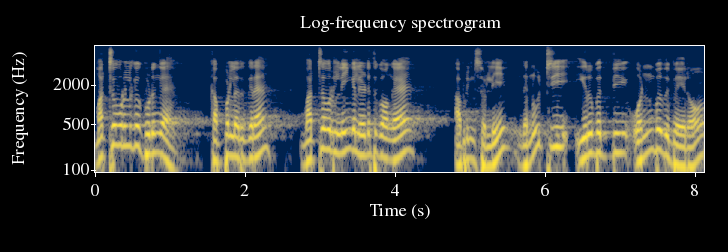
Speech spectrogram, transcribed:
மற்றவர்களுக்கு கொடுங்க. கப்பலில் இருக்கிற மற்றவர்கள் நீங்கள் எடுத்துக்கோங்க. அப்படின்னு சொல்லி இந்த நூற்றி இருபத்தி ஒன்பது பேரும்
